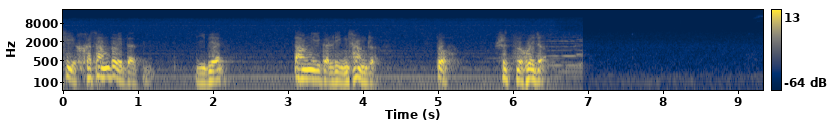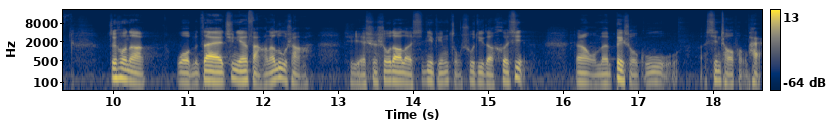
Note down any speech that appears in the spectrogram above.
际合唱队的里边。当一个领唱者，不是指挥者。最后呢，我们在去年返航的路上啊，也是收到了习近平总书记的贺信，让我们备受鼓舞，心潮澎湃。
